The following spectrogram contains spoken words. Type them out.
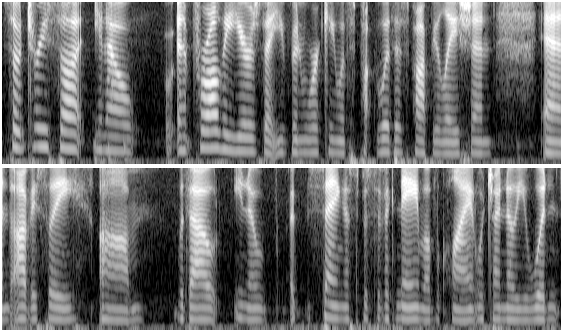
So, Teresa, you know, and for all the years that you've been working with with this population, and obviously, um, without you know uh, saying a specific name of a client, which I know you wouldn't,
